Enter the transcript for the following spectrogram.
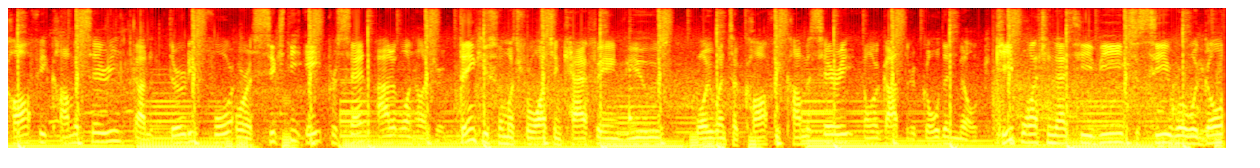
Coffee Commissary got a 34 or a 68% out of 100. Thank you so much for watching Cafe and Views. Well, we went to Coffee Commissary and we got their golden milk. Keep watching that TV to see where we're going.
